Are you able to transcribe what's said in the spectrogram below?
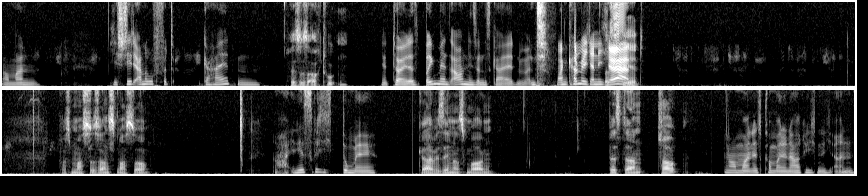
Oh Mann. Hier steht Anruf wird gehalten. wirst du es auch tuten? Ja, toll. Das bringt mir jetzt auch nichts, wenn es gehalten wird. Man kann mich ja nicht Was hören. geht? Was machst du sonst noch so? Oh, die ist richtig dumm, ey. Geil, wir sehen uns morgen. Bis dann. Ciao. Oh Mann, jetzt kommen meine Nachrichten nicht an.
